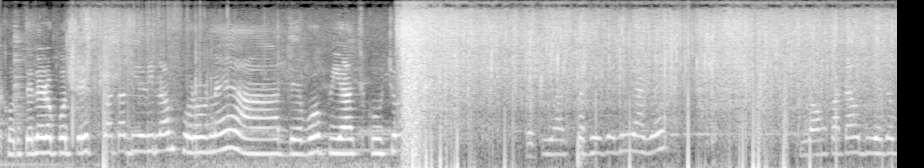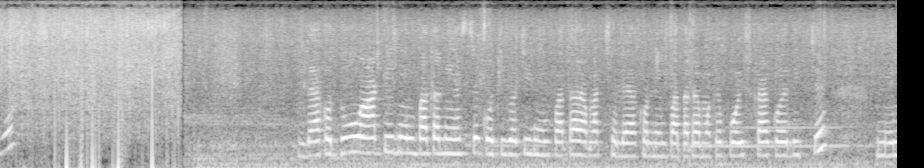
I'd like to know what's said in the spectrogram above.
এখন তেলের ওপর তেজপাতা দিয়ে দিলাম ফোড়নে, আর দেবো পেঁয়াজ কুচো। পেঁয়াজটা ভেজে নিই আগে। লঙ্কাটাও দিয়ে দেবো। দেখো, দু আটি নিম পাতা নিয়ে এসছে, কচি কচি নিম পাতা আমার ছেলে এখন নিম পাতাটা আমাকে পরিষ্কার করে দিচ্ছে। নিম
